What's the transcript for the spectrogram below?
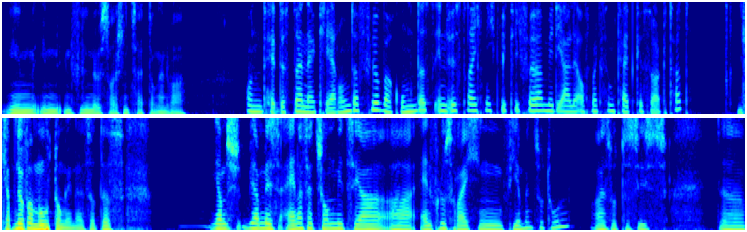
in, in, in vielen österreichischen Zeitungen war. Und hättest du eine Erklärung dafür, warum das in Österreich nicht wirklich für mediale Aufmerksamkeit gesorgt hat? Ich habe nur Vermutungen. Also das wir, haben, wir haben es einerseits schon mit sehr äh, einflussreichen Firmen zu tun. Also das ist, da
